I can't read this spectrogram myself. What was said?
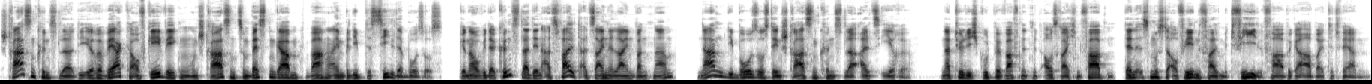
Straßenkünstler, die ihre Werke auf Gehwegen und Straßen zum Besten gaben, waren ein beliebtes Ziel der Bosos. Genau wie der Künstler den Asphalt als seine Leinwand nahm, nahmen die Bosos den Straßenkünstler als ihre. Natürlich gut bewaffnet mit ausreichend Farben, denn es musste auf jeden Fall mit viel Farbe gearbeitet werden.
